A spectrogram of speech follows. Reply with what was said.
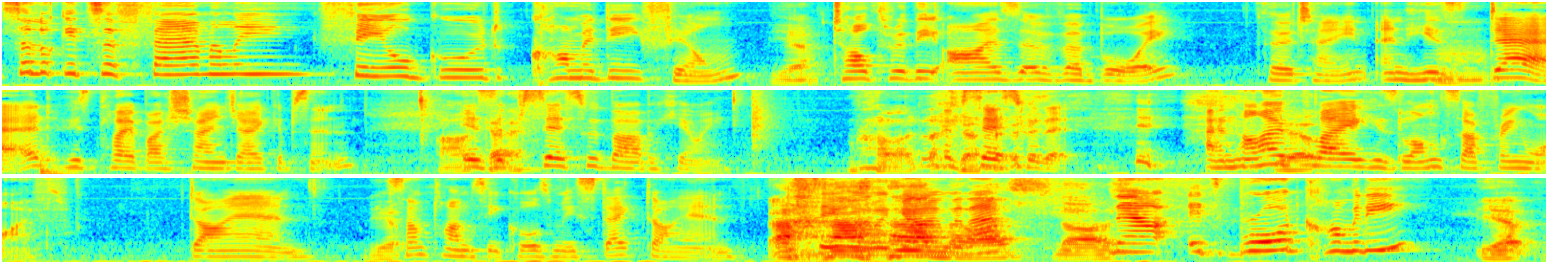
So, look, it's a family feel good comedy film Yeah. told through the eyes of a boy, 13, and his dad, who's played by Shane Jacobson, is Hmm. Obsessed with barbecuing. Right. Okay. obsessed with it. And I Yep. play his long suffering wife, Diane. Yep. Sometimes he calls me Steak Diane. You See where we're going with that? nice. Now, it's broad comedy. Yep.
